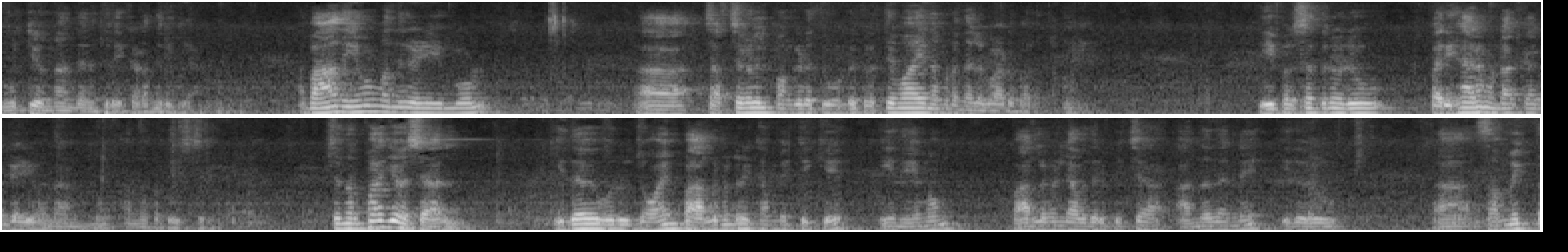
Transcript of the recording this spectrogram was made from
നൂറ്റിയൊന്നാം ദിനത്തിലേക്ക് കടന്നിരിക്കുകയാണ്. അപ്പോൾ ആ നിയമം വന്നു കഴിയുമ്പോൾ ചർച്ചകളിൽ പങ്കെടുത്തുകൊണ്ട് കൃത്യമായി നമ്മുടെ നിലപാട് പറഞ്ഞു. ഈ പ്രശ്നത്തിനൊരു പരിഹാരമുണ്ടാക്കാൻ കഴിയുമെന്നാണ് അന്ന് പ്രതീക്ഷിച്ചിരുന്നത്. പക്ഷെ നിർഭാഗ്യവശാൽ ഇത് ഒരു ജോയിന്റ് പാർലമെന്ററി കമ്മിറ്റിക്ക് ഈ നിയമം പാർലമെന്റിൽ അവതരിപ്പിച്ച അന്ന് തന്നെ ഇതൊരു സംയുക്ത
